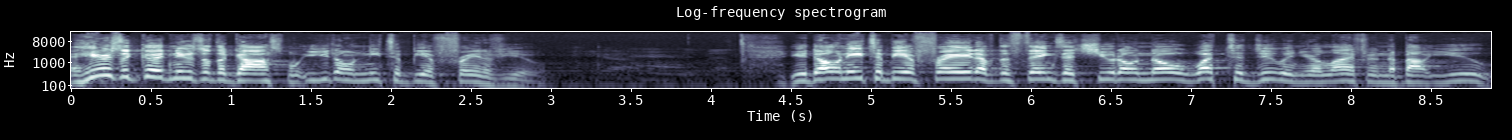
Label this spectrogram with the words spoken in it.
And here's the good news of the gospel you don't need to be afraid of you. You don't need to be afraid of the things that you don't know what to do in your life and about you.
